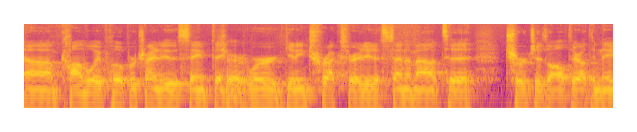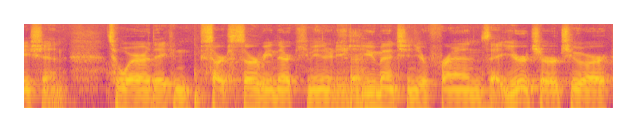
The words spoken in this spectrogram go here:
Um, Convoy of Hope, we're trying to do the same thing. Sure. We're, we're, getting trucks ready to send them out to churches all throughout the nation to where they can start serving their communities. Sure. You mentioned your friends at your church who are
